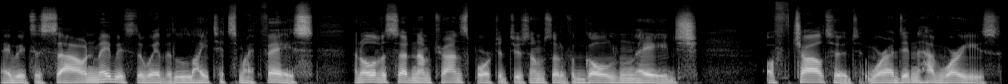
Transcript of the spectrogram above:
maybe it's a sound, maybe it's the way the light hits my face, and all of a sudden I'm transported to some sort of a golden age of childhood where I didn't have worries.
